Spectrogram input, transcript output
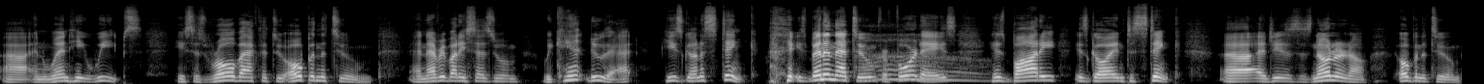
uh, and when he weeps, he says, Roll back the tomb, open the tomb. And everybody says to him, We can't do that. He's going to stink. He's been in that tomb for four days. Oh. His body is going to stink. Uh, and Jesus says, No, no, no, open the tomb.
